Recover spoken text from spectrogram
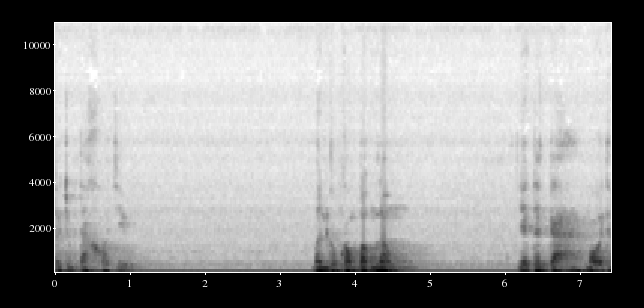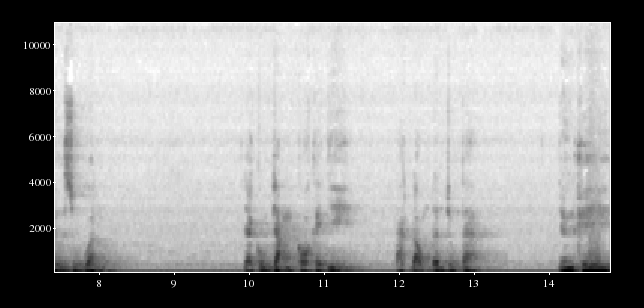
cho chúng ta khó chịu mình cũng không bận lòng về tất cả mọi thứ xung quanh. Và cũng chẳng có cái gì tác động đến chúng ta. Nhưng khi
